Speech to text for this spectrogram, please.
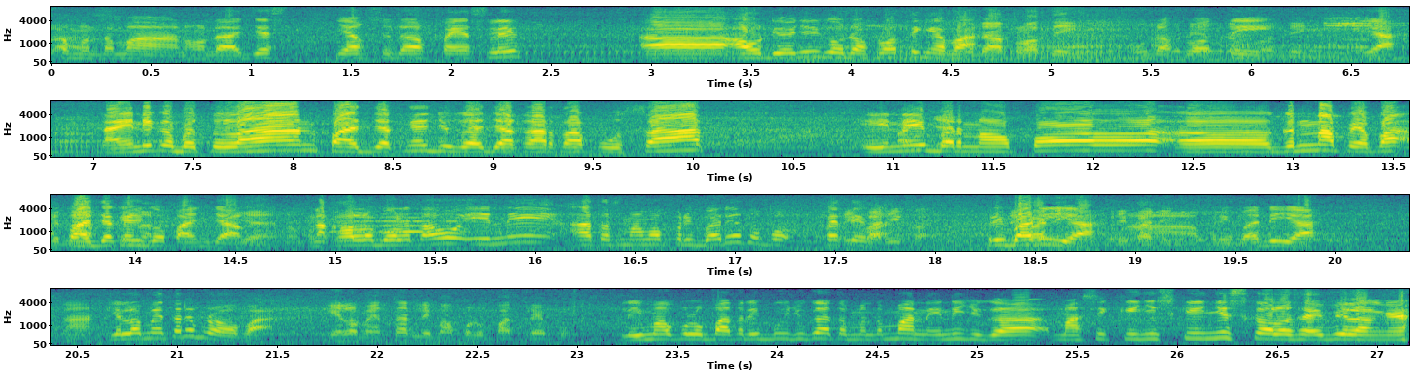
teman-teman. Honda Jazz yang sudah facelift, eh, audionya juga udah floating ya Pak? udah floating Udah Audio floating. Ya. Nah ini kebetulan pajaknya juga Jakarta Pusat. Ini Panjang. bernopol eh, genap ya Pak. Genap, pajaknya genap. juga panjang. Nomor nah kalau boleh tahu ini atas nama pribadi atau PT Pribadi, Pak? Pak. Pribadi, Pribadi, ya. pribadi. Nah, pribadi ya. Nah kilometernya berapa Pak? kilometer 54 ribu 54.000 juga teman-teman. Ini juga masih kinyis-kinyis kalau saya bilang ya.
